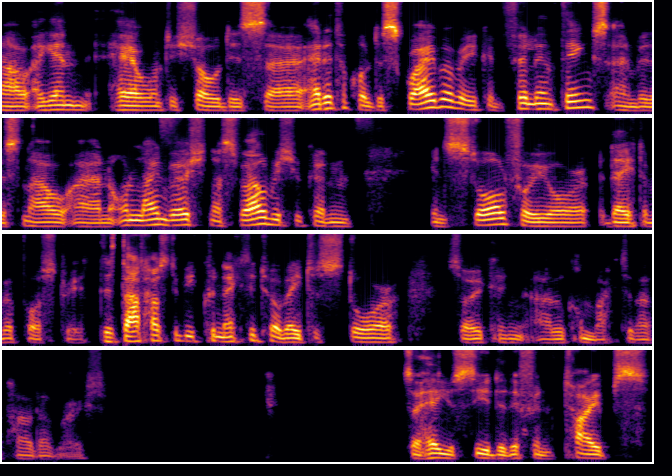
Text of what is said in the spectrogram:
Now, again, here I want to show this uh, editor called Describo, where you can fill in things, and there's now an online version as well, which you can install for your data repository. That has to be connected to a way to store, so you can, I'll come back to that, how that works. So here you see the different types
